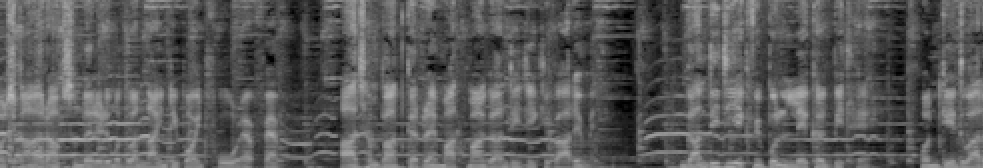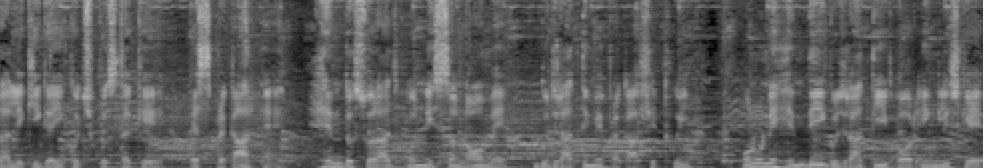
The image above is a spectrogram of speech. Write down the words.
नमस्कार, आप सुन रहे रेडियो मधुबन 90.4 एफएम। आज हम बात कर रहे हैं महात्मा गांधी जी के बारे में। गांधी जी एक विपुल लेखक भी थे। उनके द्वारा लिखी गई कुछ पुस्तकें इस प्रकार हैं। हिंद स्वराज 1909 में गुजराती में प्रकाशित हुई। उन्होंने हिंदी, गुजराती और इंग्लिश के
